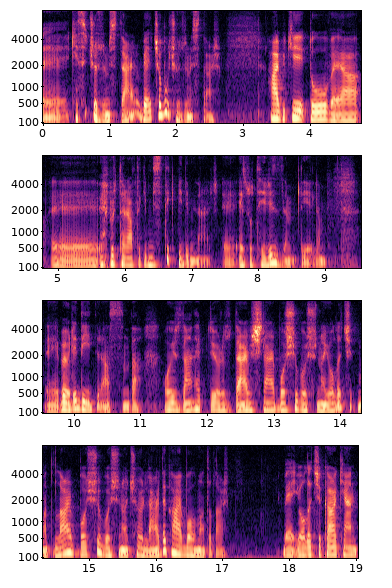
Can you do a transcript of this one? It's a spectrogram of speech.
E, kesit çözüm ister ve çabuk çözüm ister. Halbuki doğu veya e, öbür taraftaki mistik bilimler, e, ezoterizm diyelim e, böyle değildir aslında. O yüzden hep diyoruz dervişler boşu boşuna yola çıkmadılar, boşu boşuna çöllerde kaybolmadılar. Ve yola çıkarken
